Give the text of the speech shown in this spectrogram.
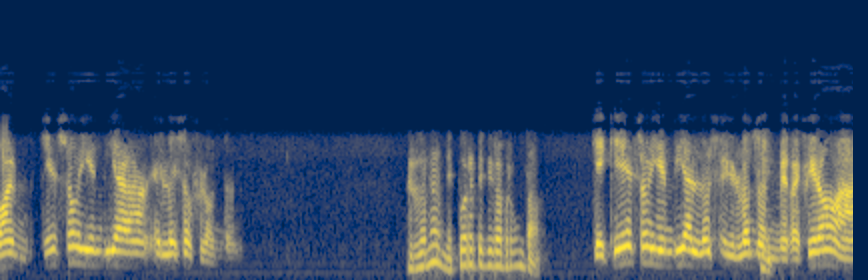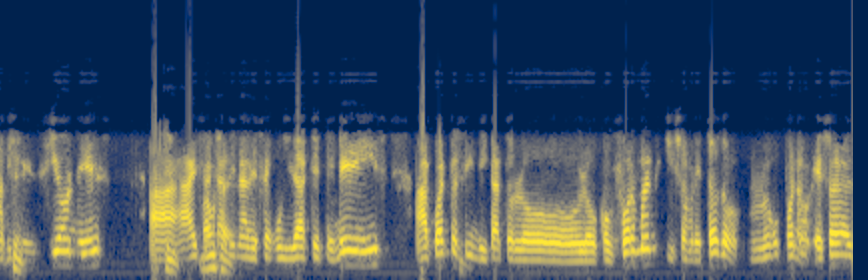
Juan, ¿qué es hoy en día el Lloyd's of London? Perdona, ¿me puedo repetir la pregunta? ¿Qué, es hoy en día el Lloyd's of London? Me refiero a dimensiones, a, esa cadena de seguridad que tenéis, a cuántos sindicatos lo, conforman y sobre todo, bueno, esa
